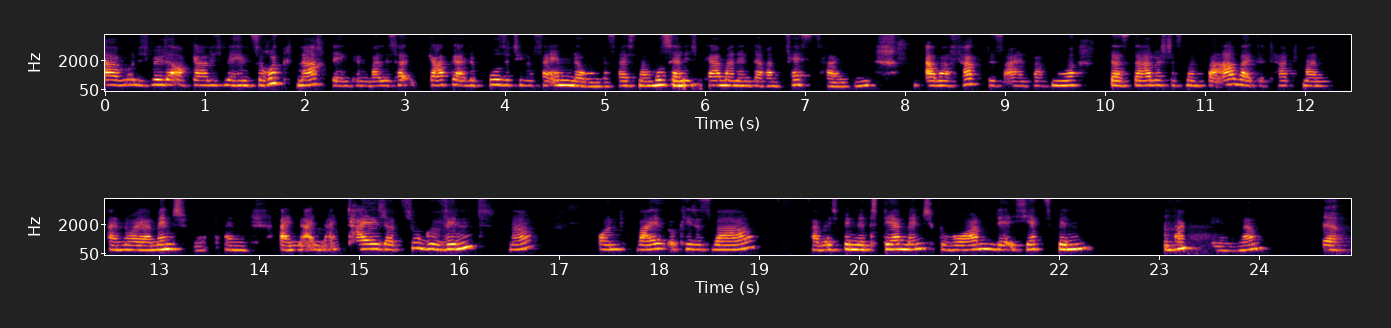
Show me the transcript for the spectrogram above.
ähm, und ich will da auch gar nicht mehr hin zurück nachdenken, weil es hat, gab ja eine positive Veränderung. Das heißt, man muss ja nicht permanent daran festhalten. Aber Fakt ist einfach nur, dass dadurch, dass man verarbeitet hat, man ein neuer Mensch wird, ein, ein, ein, ein Teil dazu gewinnt ne? und weiß, okay, das war, aber ich bin jetzt der Mensch geworden, der ich jetzt bin. Mhm. Ne? Ja,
